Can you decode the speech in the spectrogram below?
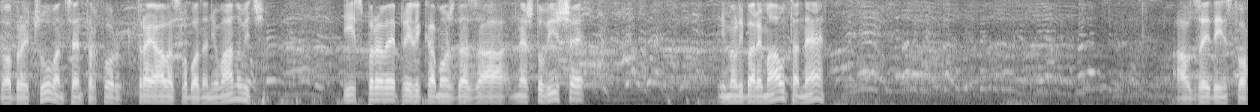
Dobro je čuvan. Centar for Trajala Slobodan Jovanović. Iz prve prilika možda za nešto više. Imali barem auta? Ne. Aut za jedinstvo.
